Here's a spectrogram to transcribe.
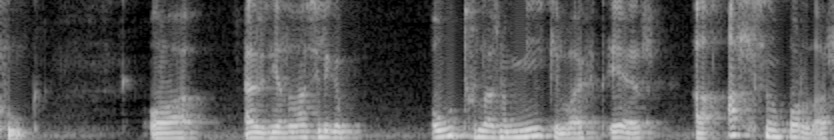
kúk. Og eða, veist, ég held að það sé líka ótrúlega mikilvægt er að allt sem þú borðar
